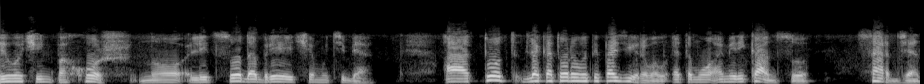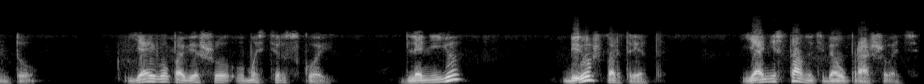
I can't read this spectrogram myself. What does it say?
Ты очень похож, но лицо добрее, чем у тебя. А тот, для которого ты позировал, этому американцу, Сардженту, я его повешу в мастерской. Для нее? Берешь портрет? Я не стану тебя упрашивать.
